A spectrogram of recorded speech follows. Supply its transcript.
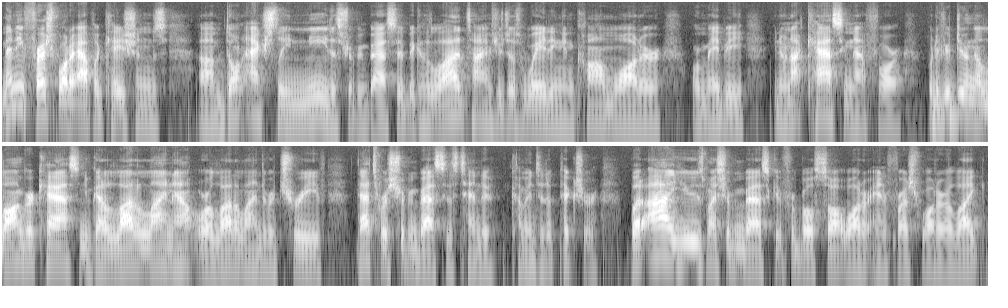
Many freshwater applications um, don't actually need a stripping basket because a lot of times you're just wading in calm water or maybe you know not casting that far. But if you're doing a longer cast and you've got a lot of line out or a lot of line to retrieve, that's where stripping baskets tend to come into the picture. But I use my stripping basket for both saltwater and freshwater alike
